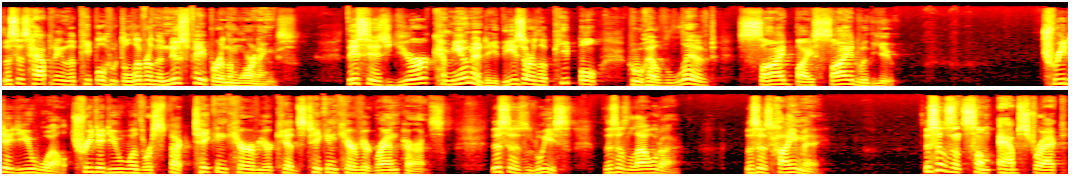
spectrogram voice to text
This is happening to the people who deliver the newspaper in the mornings. This is your community. These are the people who have lived side by side with you, treated you well, treated you with respect, taken care of your kids, taken care of your grandparents. This is Luis. This is Laura. This is Jaime. This isn't some abstract,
